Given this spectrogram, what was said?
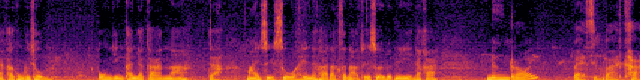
นะคะคุณผู้ชม องค์หญิงธัญการนะจ้ะไม้สวยๆนะคะ ลักษณะสวยๆแบบนี้นะคะ 180 บาทค่ะ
